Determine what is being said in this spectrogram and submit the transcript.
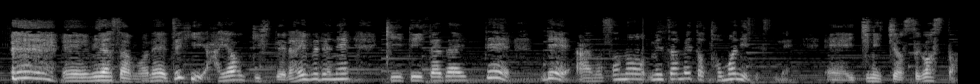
えー、皆さんもね、ぜひ早起きしてライブでね、聞いていただいて、で、あの、その目覚めとともにですね、えー、一日を過ごすと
